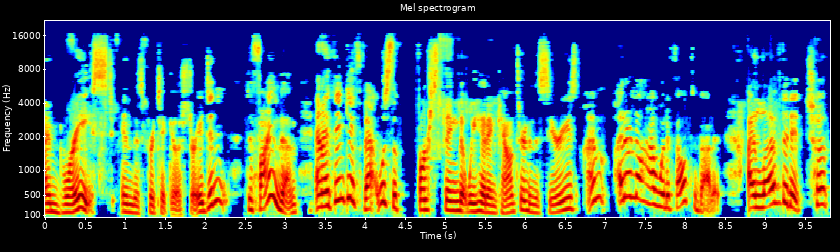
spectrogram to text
embraced in this particular story. It didn't define them. And I think if that was the first thing that we had encountered in the series, I'm, I don't know how I would have felt about it. I love that it took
